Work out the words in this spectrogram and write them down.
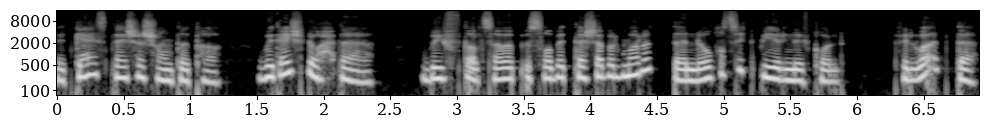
بتجهز تاشا شنطتها وبتعيش لوحدها. وبيفضل سبب إصابة تاشا بالمرض ده لغز كبير للكل. في الوقت ده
